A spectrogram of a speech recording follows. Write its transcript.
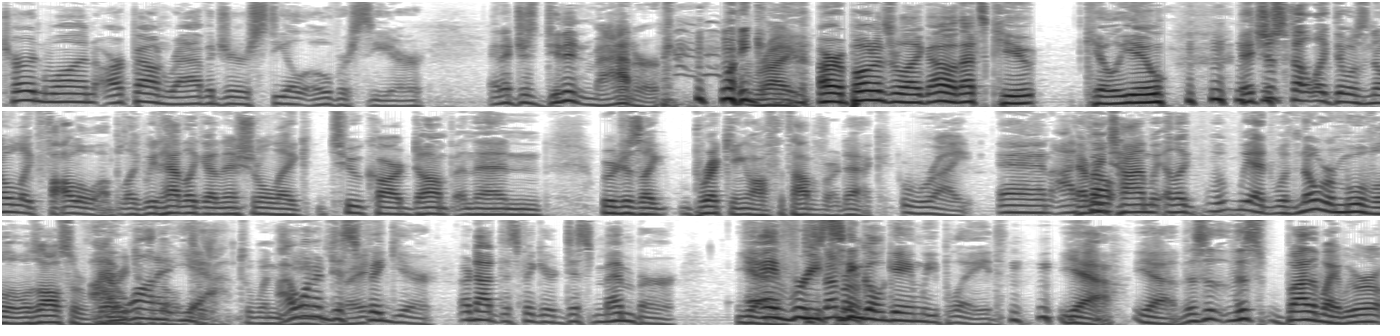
turn one, Arcbound Ravager, Steel Overseer, and it just didn't matter. like Right. our opponents were like, "Oh, that's cute, kill you." it just felt like there was no like follow up. Like we'd have like an initial like two card dump, and then we were just like bricking off the top of our deck. right. And I Every felt, time we like we had with no removal, it was also very I wanted, difficult yeah, to, to win. I want to games, right? disfigure or not disfigure, dismember. Yeah, every dismember- single game we played. Yeah, yeah. This is this. By the way, we were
